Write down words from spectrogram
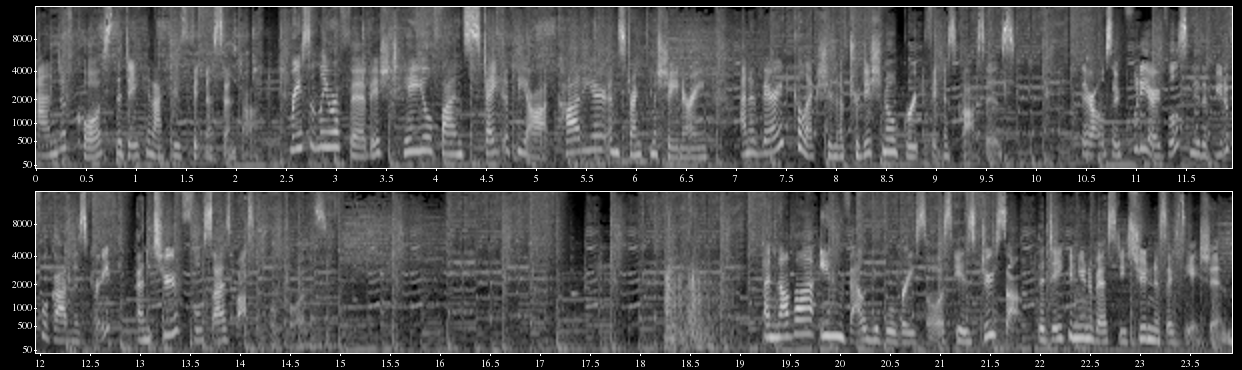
and of course, the Deakin Active Fitness Centre. Recently refurbished, here you'll find state of the art cardio and strength machinery and a varied collection of traditional group fitness classes. There are also footy ovals near the beautiful Gardeners Creek and two full size basketball courts. Another invaluable resource is DUSA, the Deakin University Student Association.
